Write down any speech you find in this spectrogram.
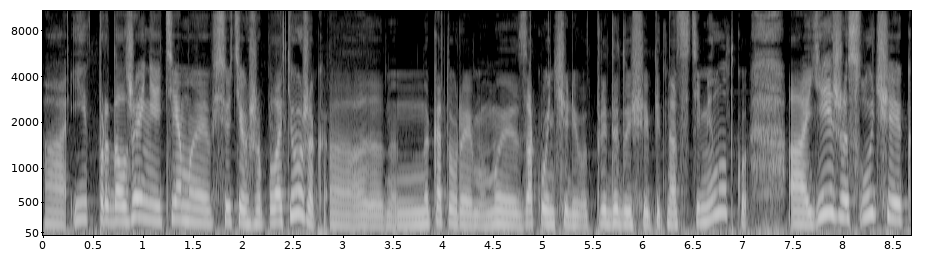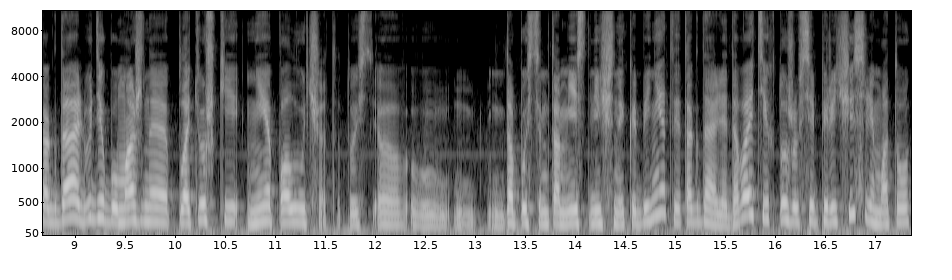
А, и в продолжение темы все тех же платежек, а, на которые мы закончили вот предыдущую 15-минутку, а, есть же случаи, когда люди бумажные платежки не получат это. То есть, э, допустим, там есть личный кабинет и так далее. Давайте их тоже все перечислим, а то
